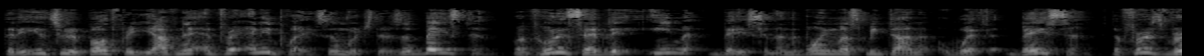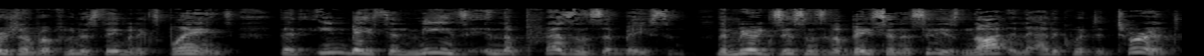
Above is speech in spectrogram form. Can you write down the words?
that he instituted both for Yavne and for any place in which there's a Beis Din. Rav Huna said the im Beis Din, and the blowing must be done with Beis Din. The first version of Rav Huna's statement explains that im Beis Din means in the presence of Beis Din. The mere existence of a Beis Din in a city is not an adequate deterrent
